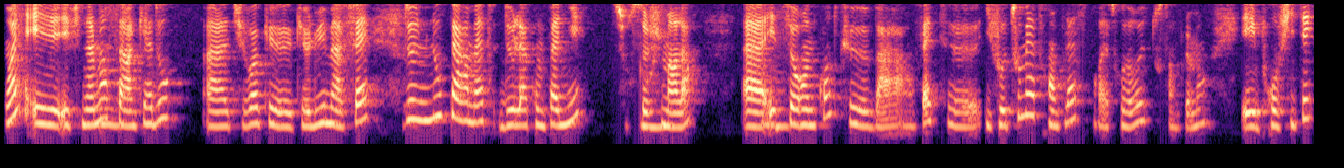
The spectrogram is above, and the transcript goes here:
Ouais, et, finalement mm. c'est un cadeau, euh, tu vois que, que lui m'a fait de nous permettre de l'accompagner sur ce chemin-là. Euh, et de mm. se rendre compte que bah en fait euh, il faut tout mettre en place pour être heureux tout simplement et profiter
